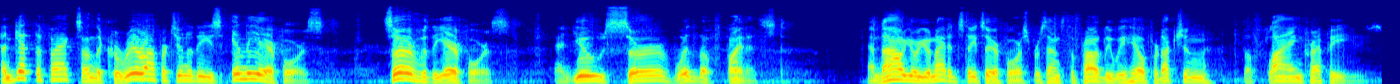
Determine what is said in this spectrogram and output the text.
and get the facts on the career opportunities in the Air Force. Serve with the Air Force, and you serve with the finest. And now, your United States Air Force presents the proudly we hail production, The Flying Trapeze.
